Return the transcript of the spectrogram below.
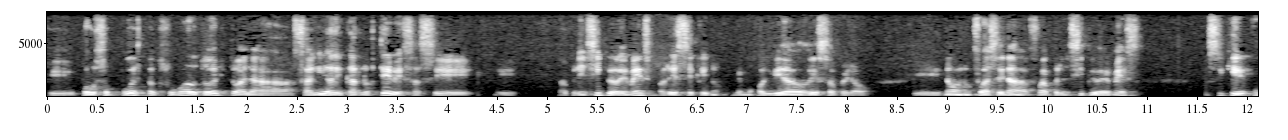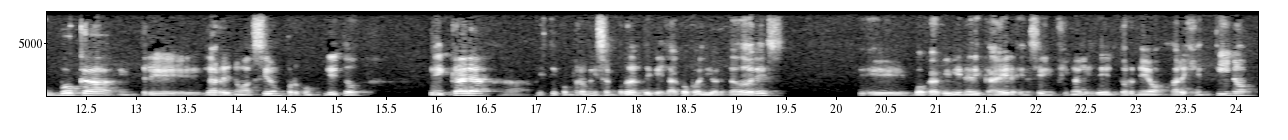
Eh, por supuesto, sumado todo esto a la salida de Carlos Tevez hace eh, a principio de mes, parece que nos hemos olvidado de eso, pero eh, no, no fue hace nada, fue a principio de mes. Así que un boca entre la renovación por completo de cara a este compromiso importante que es la Copa Libertadores, eh, Boca que viene de caer en semifinales del torneo argentino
